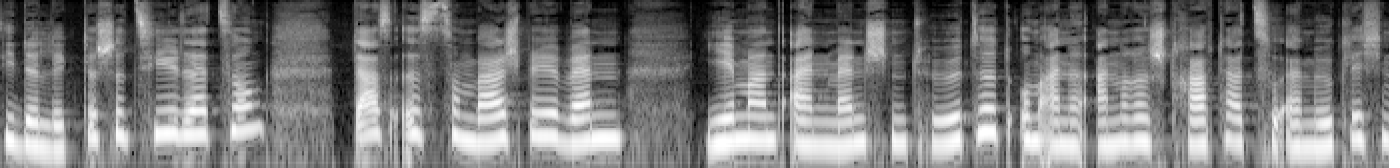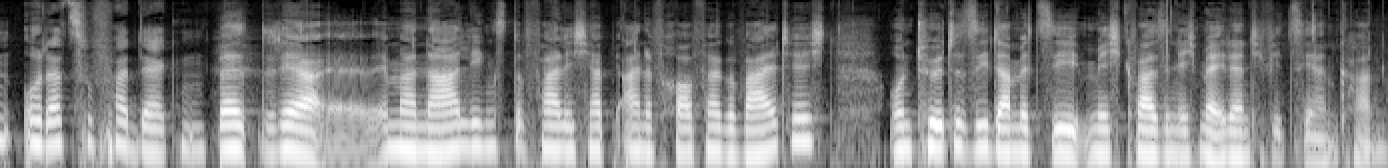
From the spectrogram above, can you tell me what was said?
die deliktische Zielsetzung. Das ist zum Beispiel, wenn jemand einen Menschen tötet, um eine andere Straftat zu ermöglichen oder zu verdecken. Der äh, immer naheliegendste Fall, ich habe eine Frau vergewaltigt und töte sie, damit sie mich quasi nicht mehr identifizieren kann.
